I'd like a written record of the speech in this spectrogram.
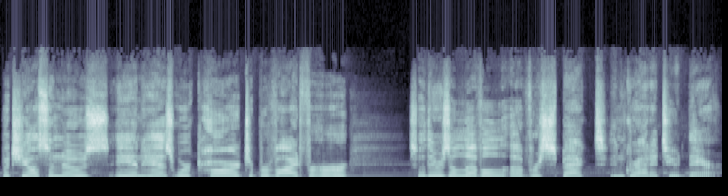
but she also knows Anne has worked hard to provide for her, so there's a level of respect and gratitude there.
